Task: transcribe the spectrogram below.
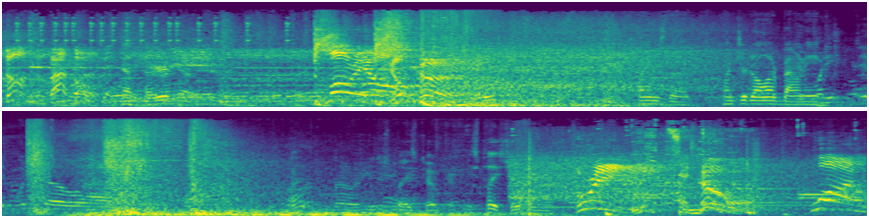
Start the battle. Got third. Mario Joker. Claims the hundred dollar bounty. Joker. He's plays Three, two, one,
